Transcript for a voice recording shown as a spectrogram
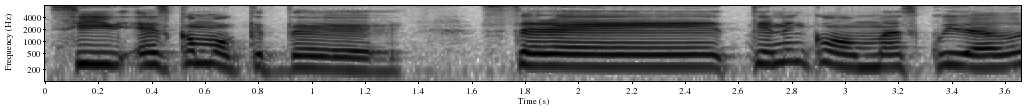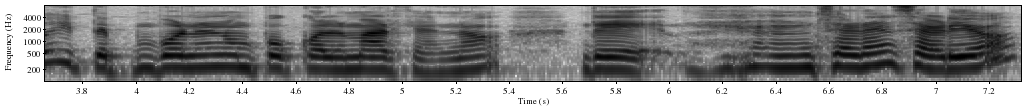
sí es como que te se tienen como más cuidado y te ponen un poco al margen, ¿no? De ¿ser en serio?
